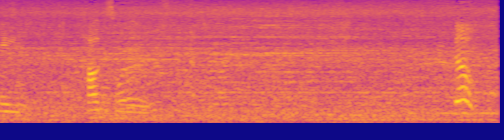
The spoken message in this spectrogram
made hogs move. Go.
